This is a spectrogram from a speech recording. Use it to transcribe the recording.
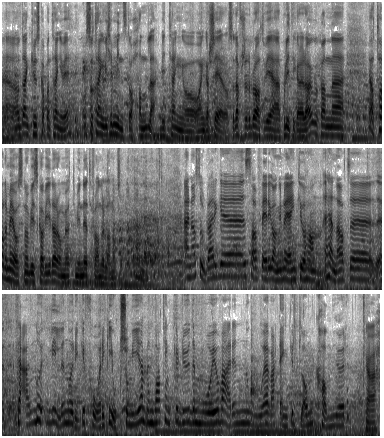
Eh, og Den kunnskapen trenger vi. Og så trenger vi ikke minst å handle. Vi trenger å, å engasjere oss. og Derfor er det bra at vi er politikere i dag og kan eh, ja, ta det med oss når vi skal videre og møte myndigheter fra andre land også. Erna Solberg eh, sa flere ganger når jeg intervjuet henne at eh, er, lille Norge får ikke gjort så mye. Men hva tenker du? Det må jo være noe hvert enkelt land kan gjøre? Jeg er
